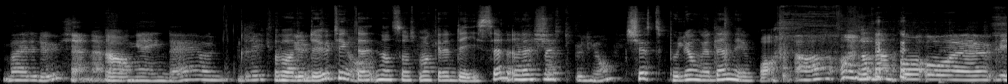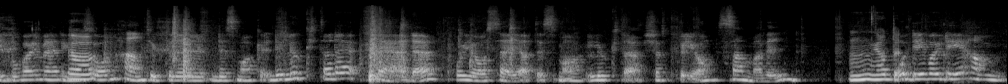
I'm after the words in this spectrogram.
Vad är det du känner? Ja. Fånga in det och drick Vad var det du tycker tyckte? om. Något som smakade diesel? Eller? Köttbuljong. Köttbuljong, ja, den är ju bra. Ja, och, någon och, och eh, Viggo var ju med, din Ja. son. Han tyckte det, det smakade... Det luktade fläder och jag säger att det smak, luktar köttbuljong, samma vin. Mm, ja, det, Och det var ju det han...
